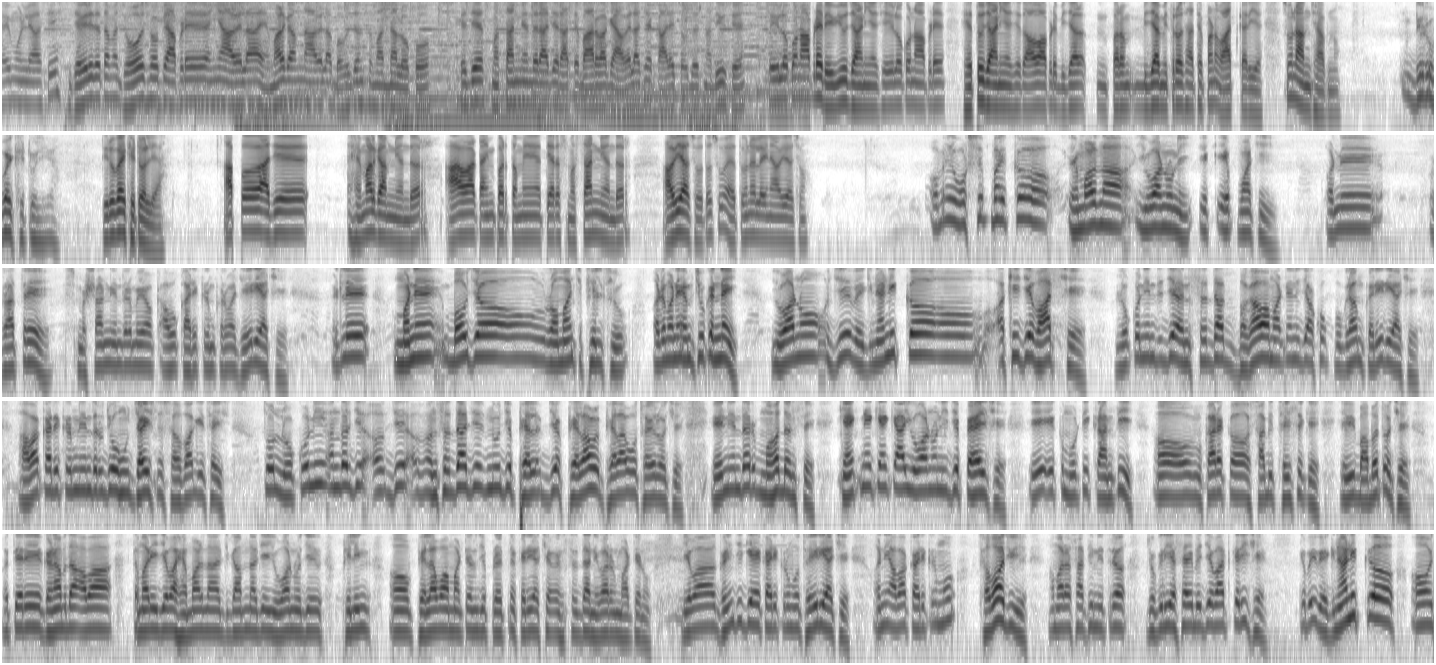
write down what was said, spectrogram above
જય મૂલ્યવાસી જેવી રીતે તમે જોવો છો કે આપણે અહીંયા આવેલા હેમાળ ગામના આવેલા બહુજન સમાજના લોકો કે જે સ્મશાનની અંદર આજે રાતે બાર વાગે આવેલા છે કાળી ચૌદશના દિવસે તો એ લોકોનો આપણે રિવ્યૂ જાણીએ છીએ એ લોકોનો આપણે હેતુ જાણીએ છીએ. તો આવો આપણે બીજા પરમ બીજા મિત્રો સાથે પણ વાત કરીએ. શું નામ છે આપનું? ધીરુભાઈ ખીટોલિયા. ધીરુભાઈ ખીટોલિયા. આપ આજે હેમાળ ગામની અંદર આવા ટાઈમ પર તમે અત્યારે સ્મશાનની અંદર આવ્યા છો તો શું હેતુને લઈને આવ્યા છો? અમે વોટ્સએપમાં એક હેમાળના યુવાનોની એક એપ વાંચી અને રાત્રે સ્મશાનની અંદર અમે આવો કાર્યક્રમ કરવા જઈ રહ્યા છીએ. એટલે મને બહુ જ રોમાંચ ફીલ થયું અને મને એમ થયું કે નહીં, યુવાનો જે વૈજ્ઞાનિક આખી જે વાત છે, લોકોની અંદર જે અંધશ્રદ્ધા ભગાવવા માટેનો જે આખો પ્રોગ્રામ કરી રહ્યા છે, આવા કાર્યક્રમની અંદર જો હું જઈશ ને સહભાગી થઈશ તો લોકોની અંદર જે જે અંધશ્રદ્ધા જેનું જે ફેલ, જે ફેલાવો ફેલાવો થયેલો છે, એની અંદર મહદ અંશે ક્યાંક ને ક્યાંક આ યુવાનોની જે પહેલ છે, એ એક મોટી ક્રાંતિ કારક સાબિત થઈ શકે એવી બાબતો છે. અત્યારે ઘણા બધા આવા તમારી જેવા હેમાળના ગામના જે યુવાનો જે ફિલિંગ ફેલાવવા માટેનો જે પ્રયત્ન કરી રહ્યા છે, અંધશ્રદ્ધા નિવારણ માટેનો, એવા ઘણી જગ્યાએ કાર્યક્રમો થઈ રહ્યા છે. અને આવા કાર્યક્રમો થવા જોઈએ. અમારા સાથી મિત્ર જોગરિયા સાહેબે જે વાત કરી છે કે ભાઈ વૈજ્ઞાનિક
